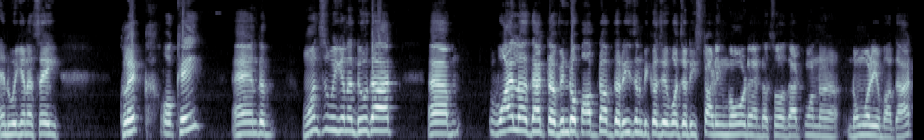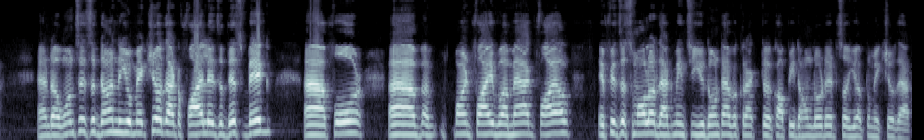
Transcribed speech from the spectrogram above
And we're gonna say click OK and once we're gonna do that um, while uh, that uh, window popped up, the reason because it was a restarting mode, and uh, so that one, uh, don't worry about that. And uh, once it's done, you make sure that file is this big, uh, 4.5 mag file. If it's a smaller, that means you don't have a correct copy downloaded, so you have to make sure that.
